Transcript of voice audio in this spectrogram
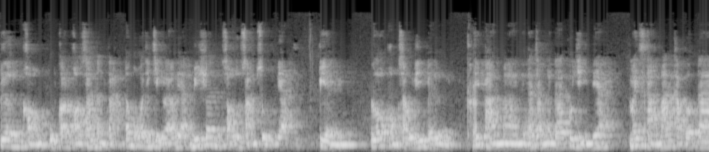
เรื่องของอุปกรณ์ก่อสร้างต่างๆ ต้องบอกว่าจริงๆแล้วเนี่ยมิชชั่น 2030 เนี่ยเปลี่ยนโลกของซาอุดีไปเลย ที่ผ่านมาเนี่ยถ้าจำกันได้ผู้หญิงเนี่ย ไม่สามารถขับรถได้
